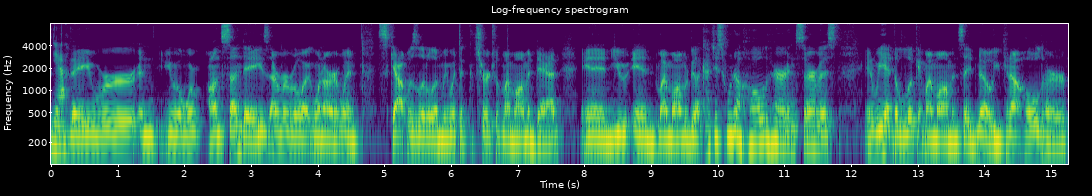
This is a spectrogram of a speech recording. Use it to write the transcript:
Yeah. they were, and you know, on Sundays. I remember when our when Scout was little, and we went to church with my mom and dad, and you and my mom would be like, "I just want to hold her in service," and we had to look at my mom and say, "No, you cannot hold her."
